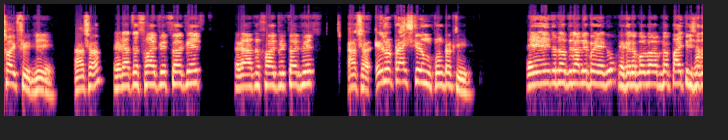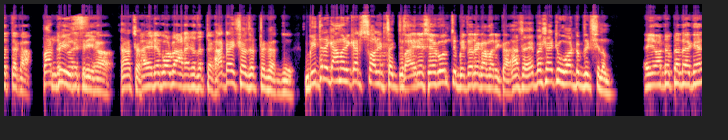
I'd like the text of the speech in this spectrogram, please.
ছয় ফিট জি। আচ্ছা। এটা আছে ছয় ফিট ছয় ফিট এটা আছে ছয় ফিট ছয় ফিট আচ্ছা এগুলোর প্রাইস কীরকম? কোনটা কি? এই দুটো বিরিয়ানি পাই এখানে পড়বে আপনার পঁয়ত্রিশ হাজার টাকা। Piece? হ্যাঁ। আচ্ছা। আর এটা পড়বে আঠাশ হাজার টাকা। আঠাইশ হাজার টাকা। ভিতরে গামারিকার সলিড থাকতেছে। বাইরে সেগুন ভিতরে গামারিকা। আচ্ছা এবার একটু ওয়ার্ডরোব দেখছিলাম। এই অটোটা দেখেন।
